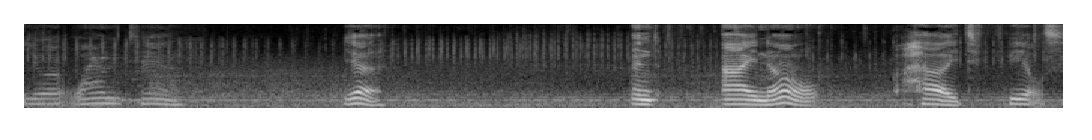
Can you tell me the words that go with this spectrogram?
You are 110. Yeah. And I know how it feels.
